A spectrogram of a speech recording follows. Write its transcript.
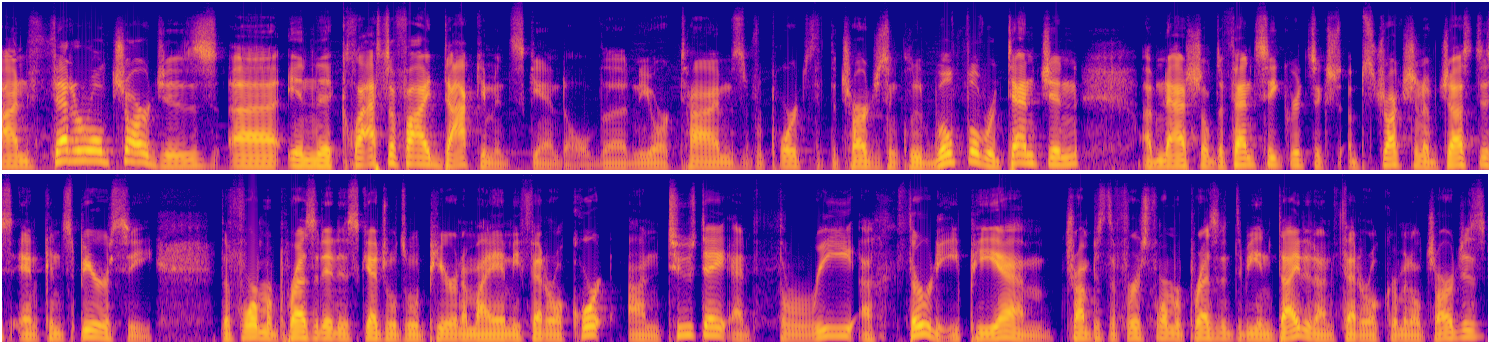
on federal charges uh, in the classified document scandal. The New York Times reports that the charges include willful retention of national defense secrets, obstruction of justice, and conspiracy. The former president is scheduled to appear in a Miami federal court on Tuesday at 3:30 uh, p.m. Trump is the first former president to be indicted on federal criminal charges.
